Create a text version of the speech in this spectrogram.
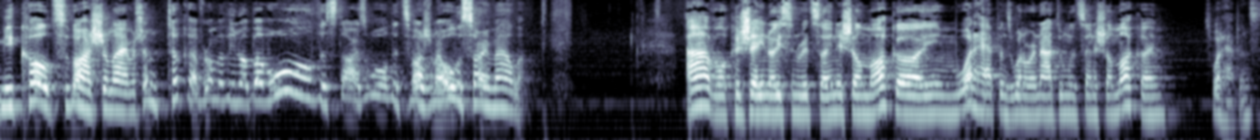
mikol tzva. Hashem took Avram Avinu above all the stars, all the tzva all the sarei mala. What happens when we're not doing ritzayne shel makayim? So what happens?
